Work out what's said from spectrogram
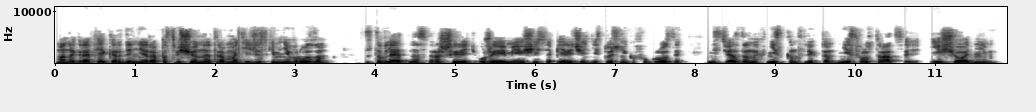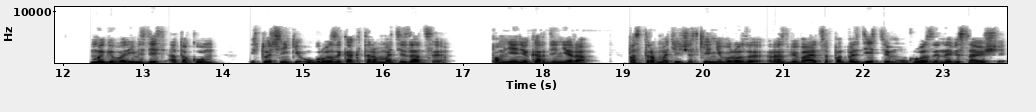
Монография Кардинера, посвященная травматическим неврозам, заставляет нас расширить уже имеющийся перечень источников угрозы, не связанных ни с конфликтом, ни с фрустрацией. Еще одним. Мы говорим здесь о таком источнике угрозы, как травматизация. По мнению Кардинера, посттравматические неврозы развиваются под воздействием угрозы, нависающей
